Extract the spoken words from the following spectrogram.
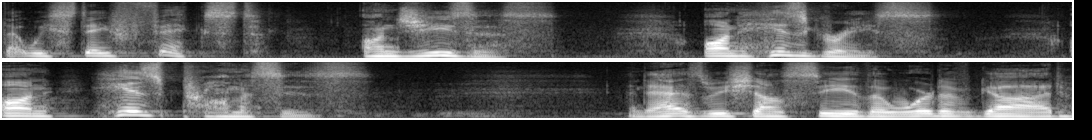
that we stay fixed on Jesus, on His grace, on His promises. And as we shall see, the Word of God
